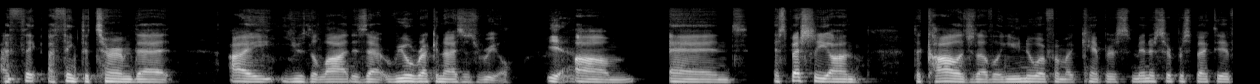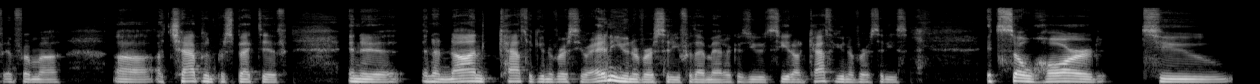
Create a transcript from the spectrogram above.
i think i think the term that i use a lot is that real recognizes real Yeah. um, and especially on the college level, and you knew it from a campus minister perspective and from a uh, a chaplain perspective. In a in a non-Catholic university or any university for that matter, because you see it on Catholic universities, it's so hard to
